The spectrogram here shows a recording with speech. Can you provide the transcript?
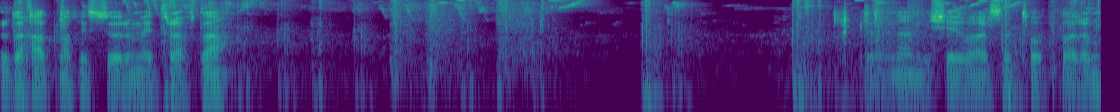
Burada atmak istiyorum etrafta. Görünen bir şey varsa toplarım.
